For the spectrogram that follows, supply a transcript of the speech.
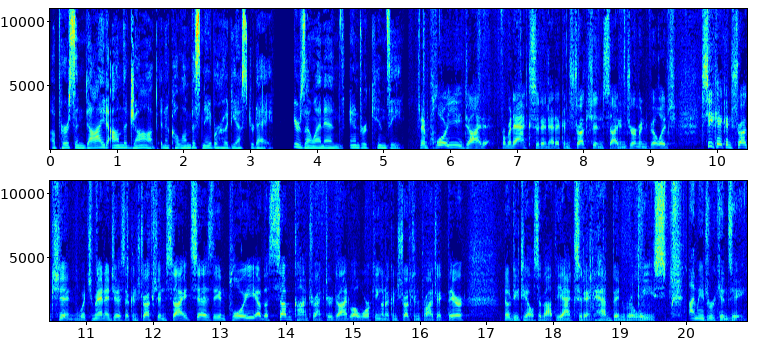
A person died on the job in a Columbus neighborhood yesterday. Here's ONN's Andrew Kinsey. An employee died from an accident at a construction site in German Village. CK Construction, which manages the construction site, says the employee of the subcontractor died while working on a construction project there. No details about the accident have been released. I'm Andrew Kinsey.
